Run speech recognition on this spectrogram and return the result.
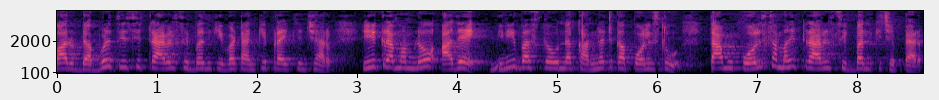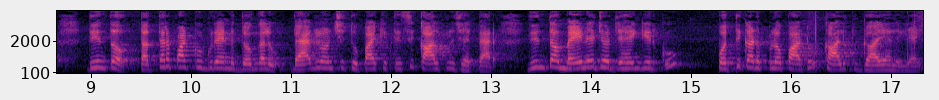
వారు డబ్బులు తీసి ట్రావెల్ సిబ్బందికి ఇవ్వడానికి ప్రయత్నించారు. ఈ క్రమంలో అదే మినీ బస్లో ఉన్న కర్ణాటక పోలీసులు తాము పోలీసులమని ట్రావెల్ సిబ్బందికి చెప్పారు. దీంతో తత్తరపాటుకు గురైన దొంగలు బ్యాగ్ లోంచి తుపాకీ తీసి కాల్పులు జరిపారు. దీంతో మేనేజర్ జహంగీర్కు పొత్తి కడుపులో పాటు కాలికి గాయాలయ్యాయి.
